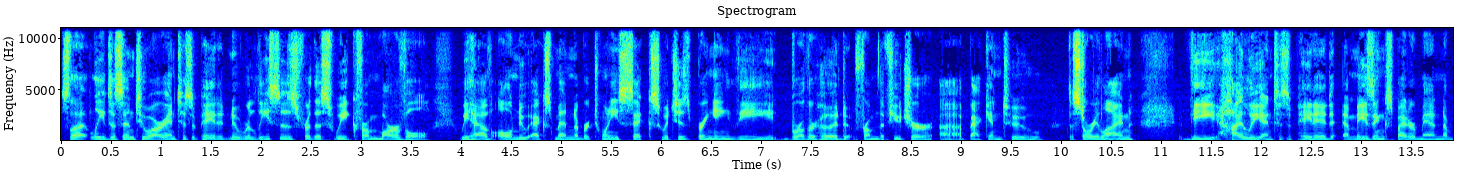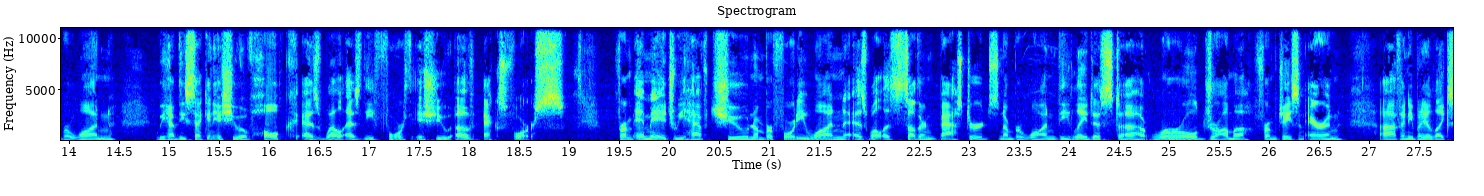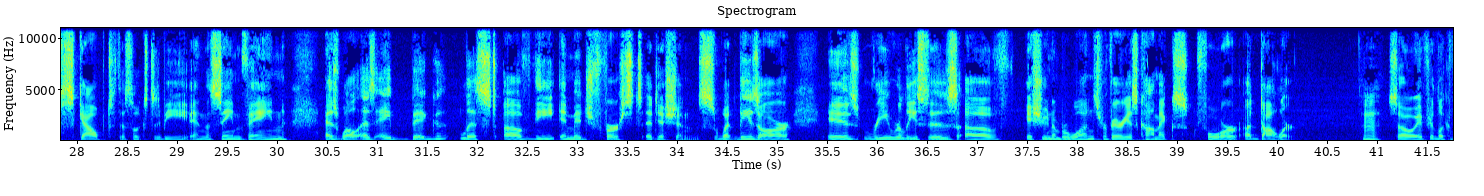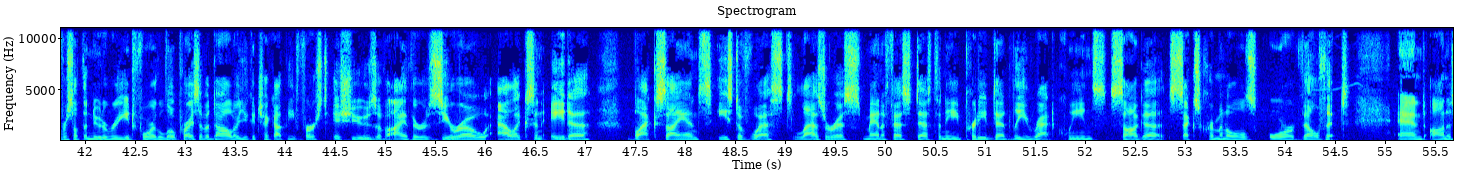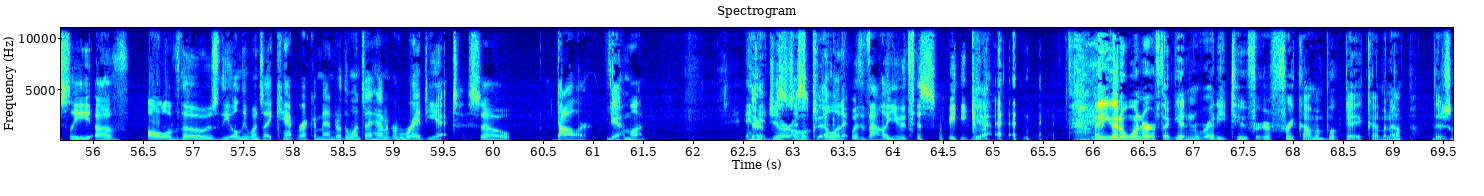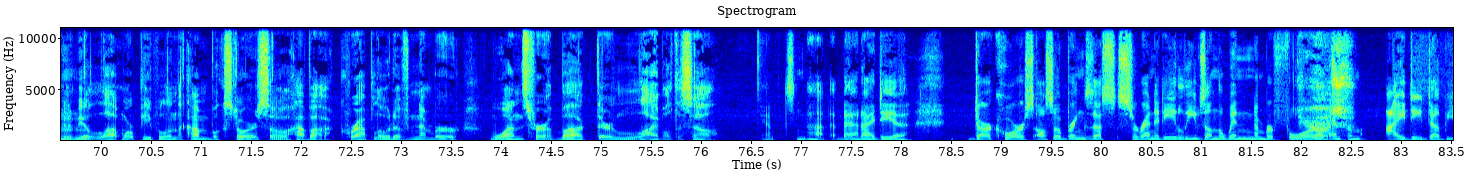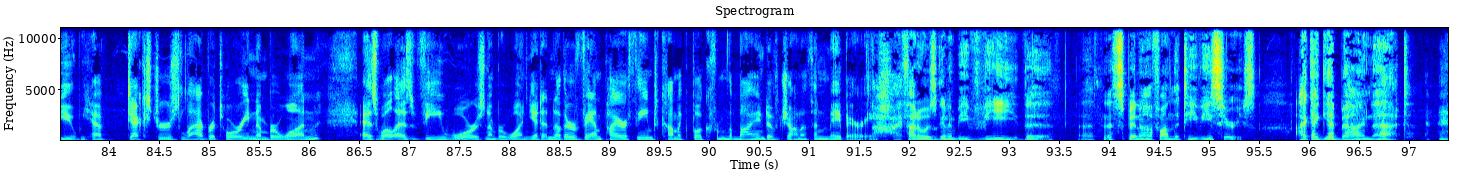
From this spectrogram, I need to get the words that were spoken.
So that leads us into our anticipated new releases for this week from Marvel. We have all new X Men number 26, which is bringing the Brotherhood from the future uh, back into the storyline. The highly anticipated Amazing Spider Man number one. We have the second issue of Hulk, as well as the fourth issue of X Force. From Image, we have Chew number 41, as well as Southern Bastards number one, the latest uh, rural drama from Jason Aaron. Uh, if anybody likes Scalped, this looks to be in the same vein, as well as a big list of the Image First editions. What these are is re releases of issue number ones for various comics for a dollar. So if you're looking for something new to read for the low price of a dollar, you can check out the first issues of either Zero, Alex and Ada, Black Science, East of West, Lazarus, Manifest Destiny, Pretty Deadly, Rat Queens, Saga, Sex Criminals, or Velvet. And honestly, of all of those, the only ones I can't recommend are the ones I haven't read yet. So dollar. Yeah. Come on. They're- Image is they're just killing it with value this week. Yeah. Well, you got to wonder if they're getting ready too for a free comic book day coming up. There's going to be a lot more people in the comic book stores, so have a crap load of number ones for a buck. They're liable to sell. It's not a bad idea. Dark Horse also brings us Serenity, Leaves on the Wind number four. Gosh. And from IDW, we have Dexter's Laboratory number one, as well as V Wars number one, yet another vampire themed comic book from the mind of Jonathan Maberry. I thought it was going to be V, the uh, spin off on the TV series. I could get behind that.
